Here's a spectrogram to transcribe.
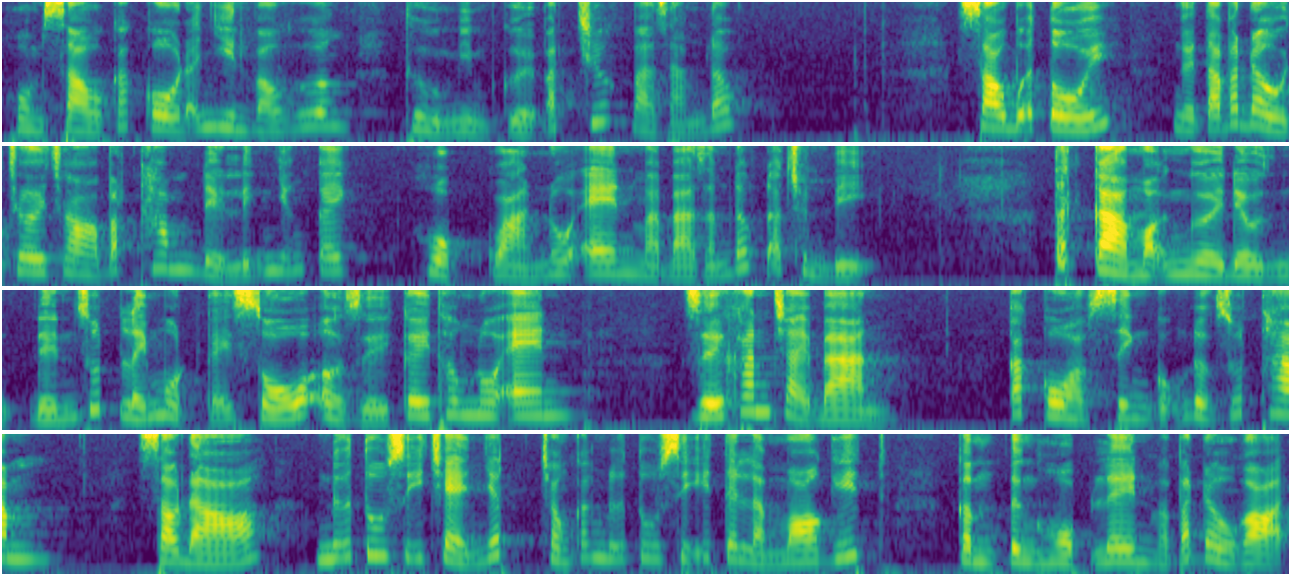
Hôm sau các cô đã nhìn vào gương thử mỉm cười bắt trước bà giám đốc. Sau bữa tối, người ta bắt đầu chơi trò bắt thăm để lĩnh những cái hộp quà Noel mà bà giám đốc đã chuẩn bị. Tất cả mọi người đều đến rút lấy một cái số ở dưới cây thông Noel. Dưới khăn trải bàn, các cô học sinh cũng được rút thăm. Sau đó, nữ tu sĩ trẻ nhất trong các nữ tu sĩ tên là Morgit cầm từng hộp lên và bắt đầu gọi.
